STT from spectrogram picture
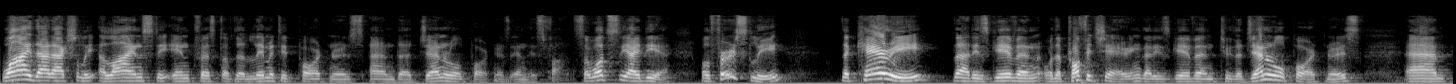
why that actually aligns the interest of the limited partners and the general partners in this fund. So, what's the idea? Well, firstly, the carry that is given, or the profit sharing that is given to the general partners, um,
